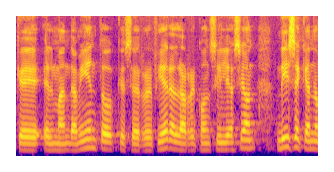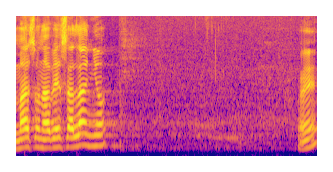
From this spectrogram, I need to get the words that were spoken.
que el mandamiento que se refiere a la reconciliación dice que nomás una vez al año. ¿Eh?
